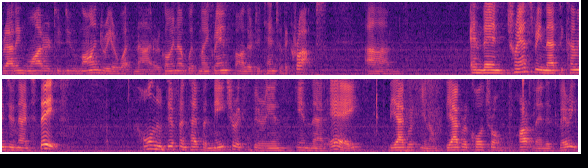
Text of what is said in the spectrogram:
grabbing water to do laundry or whatnot, or going up with my grandfather to tend to the crops. Um, and then transferring that to coming to the United States, whole new different type of nature experience in that A, the agri- you know, the agricultural heartland is very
